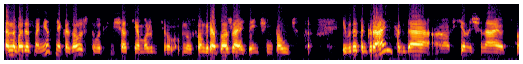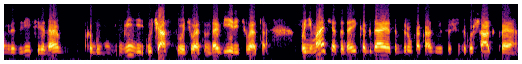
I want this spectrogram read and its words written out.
Но в этот момент мне казалось, что вот сейчас я, может быть, ну, условно говоря, облажаюсь, да, ничего не получится. И вот эта грань, когда а, все начинают, условно говоря, зрители, да, как бы видеть, участвовать в этом, да, верить в это, понимать это, да, и когда это вдруг оказывается очень такое шаткое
